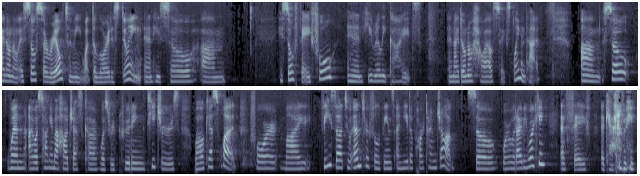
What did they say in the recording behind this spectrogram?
i don't know it's so surreal to me what the lord is doing and he's so um, he's so faithful and he really guides and i don't know how else to explain that um, so when I was talking about how Jessica was recruiting teachers, well, guess what? For my visa to enter Philippines, I need a part-time job. So where would I be working? At Faith Academy.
